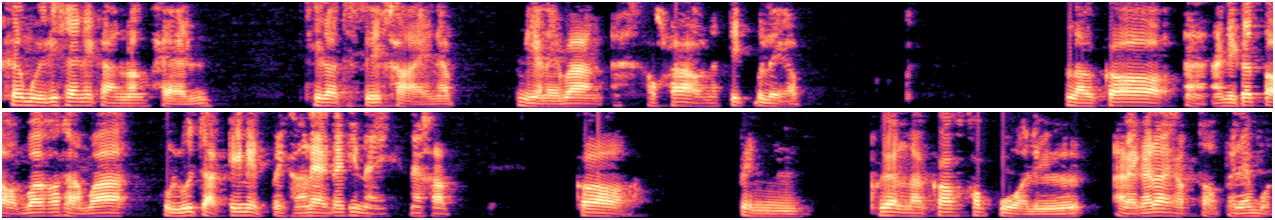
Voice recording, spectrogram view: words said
เครื่องมือที่ใช้ในการวางแผนที่เราจะซื้อขายนะครับ มีอะไรบ้างคร่าวๆนะติ๊กไปเลยครับ แล้วก็ อะ อันนี้ก็ตอบว่าเขาถามว่าคุณรู้จักเอ็กเน็ตเป็นครั้งแรกได้ที่ไหนนะครับ ก็เป็น เพื่อนแล้วก็ครอบครัวหรืออะไรก็ได้ครับตอบไปได้หมด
